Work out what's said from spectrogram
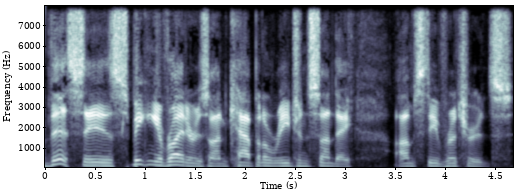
This is Speaking of Writers on Capital Region Sunday. I'm Steve Richards.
